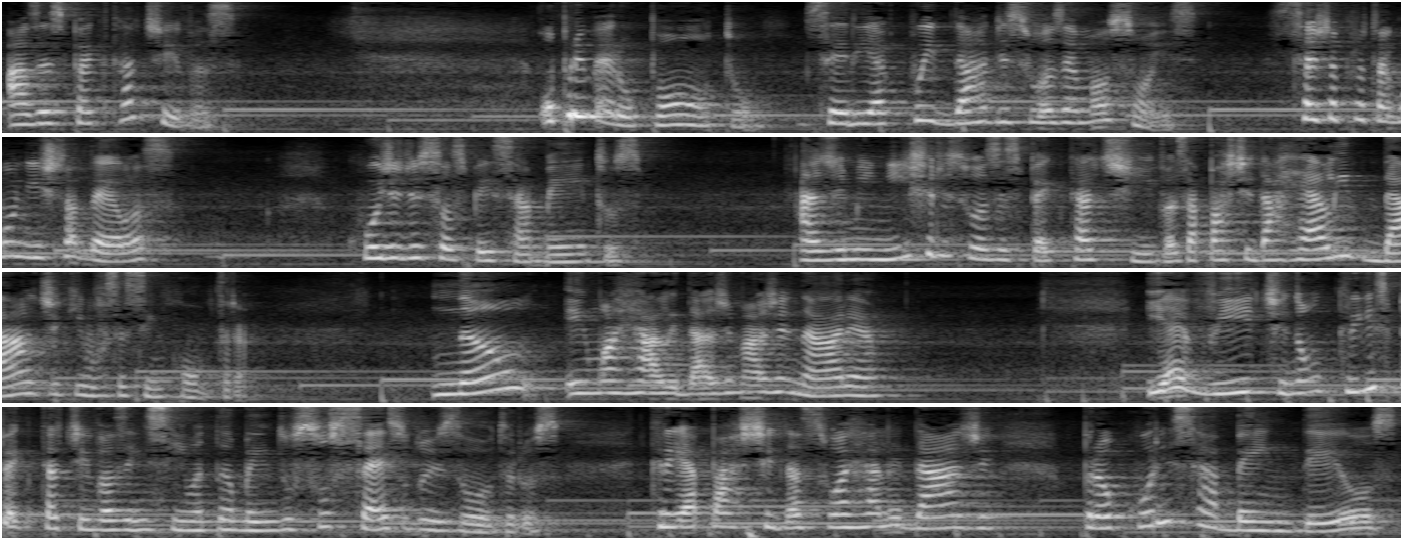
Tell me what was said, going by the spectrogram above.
as expectativas. O primeiro ponto seria cuidar de suas emoções. Seja protagonista delas, cuide de seus pensamentos, administre suas expectativas a partir da realidade que você se encontra, não em uma realidade imaginária. E evite, não crie expectativas em cima também do sucesso dos outros. Crie a partir da sua realidade. Procure saber em Deus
